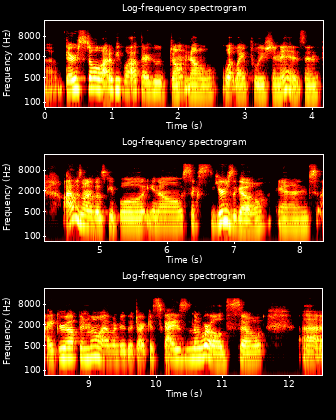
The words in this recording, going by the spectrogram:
Um, there's still a lot of people out there who don't know what light pollution is. And I was one of those people, you know, six years ago. And I grew up in Moab under the darkest skies in the world. So uh,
